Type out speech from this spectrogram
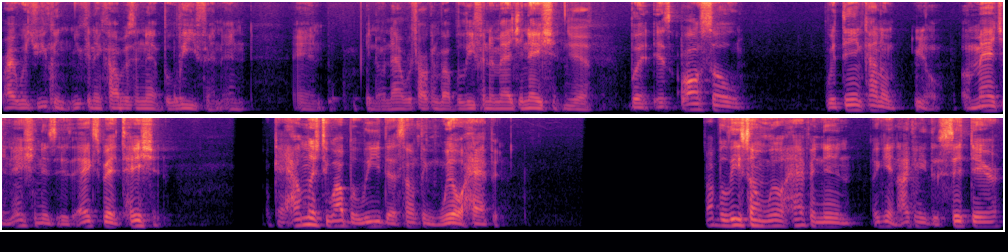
right? Which you can you can encompass in that belief and and and you know now we're talking about belief and imagination. Yeah. But it's also within kind of you know imagination is is expectation. Okay, how much do I believe that something will happen? If I believe something will happen, then again, I can either sit there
